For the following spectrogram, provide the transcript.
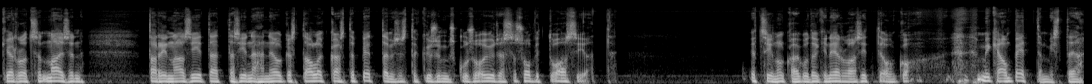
kerroit sen naisen tarinaa siitä, että siinähän ei oikeastaan olekaan sitä pettämisestä kysymys, kun se on yhdessä sovittu asia. Että, että siinä on kai kuitenkin eroa sitten, onko, mikä on pettämistä ja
